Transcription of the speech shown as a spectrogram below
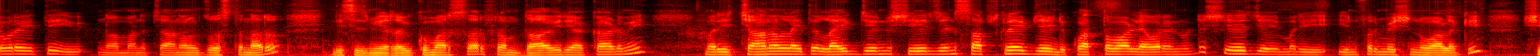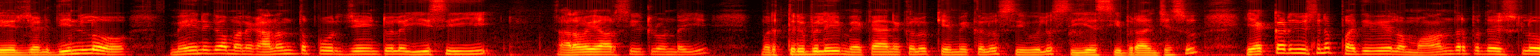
ఎవరైతే నా మన ఛానల్ చూస్తున్నారో దిస్ ఈజ్ మీ Ravikumar sir from Daviri academy. మరి ఈ ఛానల్ని అయితే లైక్ చేయండి షేర్ చేయండి సబ్స్క్రైబ్ చేయండి. కొత్త వాళ్ళు ఎవరైనా ఉంటే షేర్ చేయండి మరి ఇన్ఫర్మేషన్ వాళ్ళకి షేర్ చేయండి. దీనిలో మెయిన్గా మనకి అనంతపూర్ జేఎన్టీలో ఈసీఈ అరవై ఆరు సీట్లు ఉన్నాయి. మరి triple E mechanical chemical civil CSE branches. ఎక్కడ చూసినా పదివేలు ఆంధ్రప్రదేశ్లో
